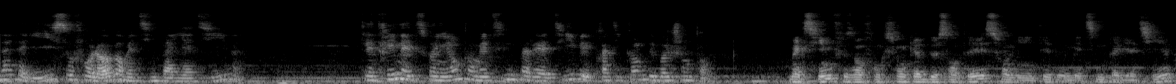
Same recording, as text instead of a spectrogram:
Nathalie, sophrologue en médecine palliative. Catherine, aide-soignante en médecine palliative et pratiquante des bols chantants. Maxime, faisant fonction cadre de santé sur l'unité de médecine palliative.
